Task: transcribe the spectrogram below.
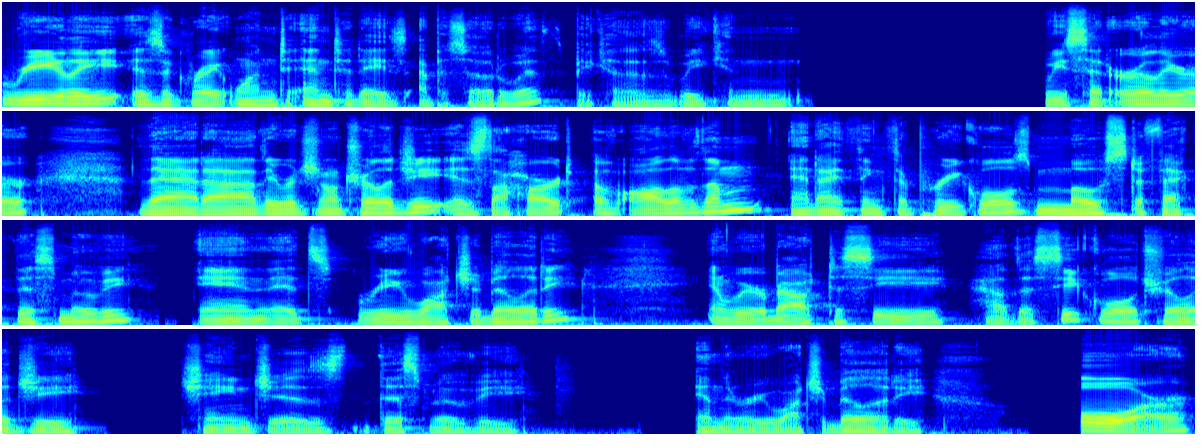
really is a great one to end today's episode with because we can. We said earlier that uh, the original trilogy is the heart of all of them, and I think the prequels most affect this movie in its rewatchability. And we're about to see how the sequel trilogy changes this movie and the rewatchability, or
